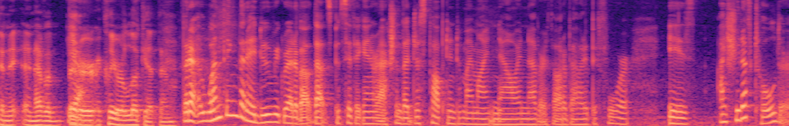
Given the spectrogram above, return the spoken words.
and and have a better a clearer look at them But uh, one thing that I do regret about that specific interaction that just popped into my mind now, I never thought about it before, is I should have told her.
